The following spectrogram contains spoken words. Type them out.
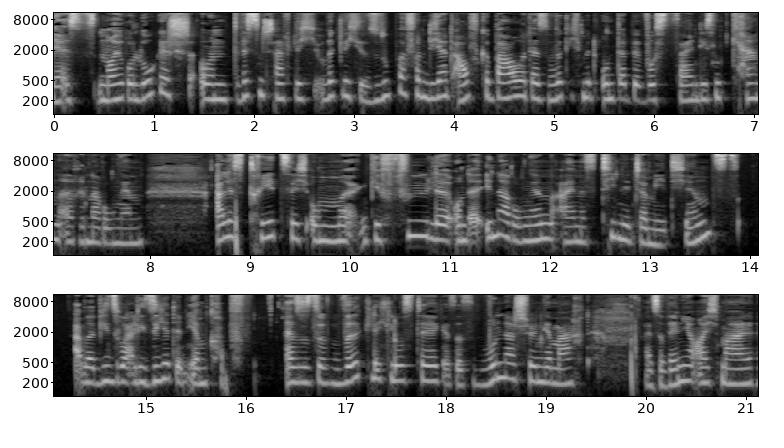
Der ist neurologisch und wissenschaftlich wirklich super fundiert aufgebaut, also wirklich mit Unterbewusstsein, diesen Kernerinnerungen. Alles dreht sich um Gefühle und Erinnerungen eines Teenager-Mädchens, aber visualisiert in ihrem Kopf. Also es ist wirklich lustig, es ist wunderschön gemacht. Also wenn ihr euch mal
